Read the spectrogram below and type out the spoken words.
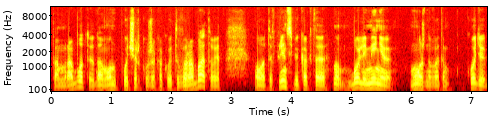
там работы, да, он почерк уже какой-то вырабатывает, вот, и в принципе как-то, ну, более-менее можно в этом коде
